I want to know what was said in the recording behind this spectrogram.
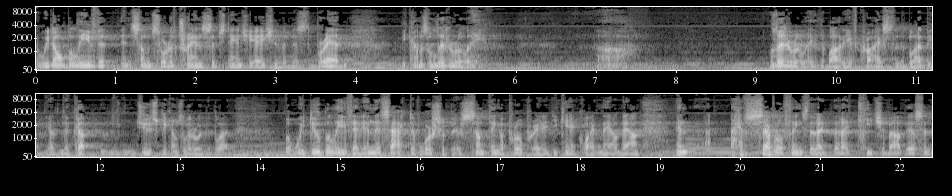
We don't believe that in some sort of transubstantiation that this bread becomes literally uh, literally the body of Christ, and the blood, the cup, juice becomes literally the blood. But we do believe that in this act of worship, there's something appropriated you can't quite nail down. And I have several things that I, that I teach about this, and,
